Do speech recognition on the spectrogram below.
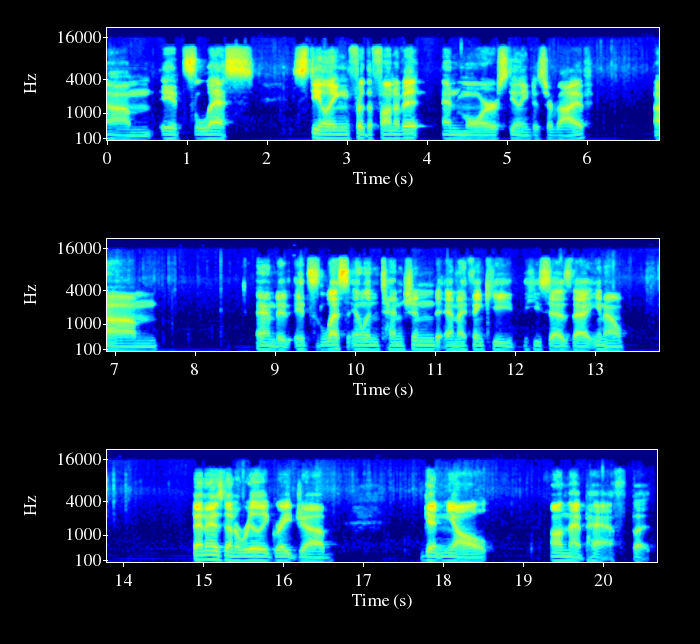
Um, it's less stealing for the fun of it and more stealing to survive. Um, and it, it's less ill-intentioned. And I think he he says that you know, Bena has done a really great job getting y'all on that path, but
